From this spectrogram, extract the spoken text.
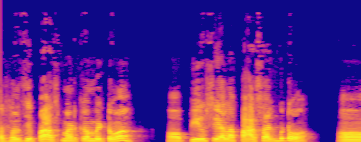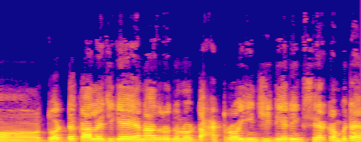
ಎಸ್ ಎಲ್ ಸಿ ಪಾಸ್ ಮಾಡ್ಕೊಂಡ್ಬಿಟ್ಟು ಪಿ ಯು ಸಿ ಎಲ್ಲ ಪಾಸ್ ಆಗ್ಬಿಟ್ಟು ದೊಡ್ಡ ಕಾಲೇಜಿಗೆ ಏನಾದ್ರೂ ಡಾಕ್ಟ್ರು, ಇಂಜಿನಿಯರಿಂಗ್ ಸೇರ್ಕೊಂಡ್ಬಿಟ್ಟೆ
